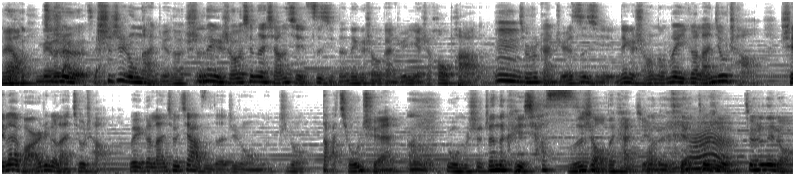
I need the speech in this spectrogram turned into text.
没有，没有就是是这种感觉的，是那个时候，现在想起自己的那个时候，感觉也是后怕的，嗯。就是感觉自己那个时候能为一个篮球场，谁来玩这个篮球场，为一个篮球架子的这种这种打球拳，嗯，我们是真的可以下死手的感觉，我的天，啊就是就是那种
